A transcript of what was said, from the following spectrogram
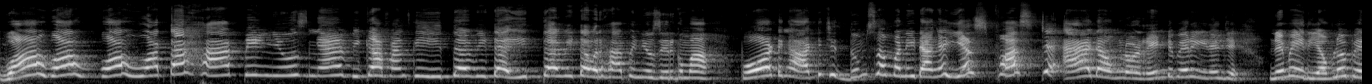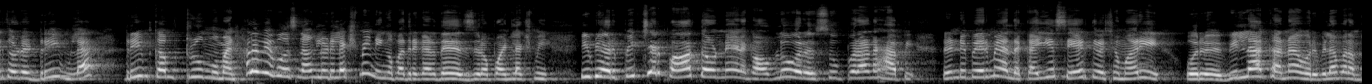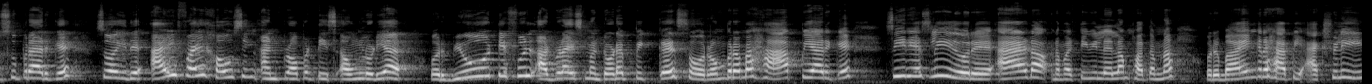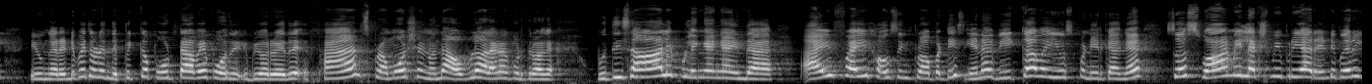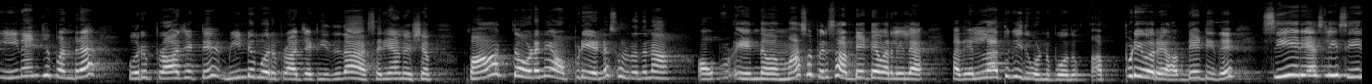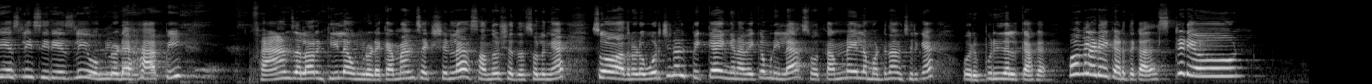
வா வா வா வாட் அ ஹாப்பி நியூஸ்ங்க விகா ஃபேன்ஸ்க்கு இத்த விட்ட இத்த விட்ட ஒரு ஹாப்பி நியூஸ் இருக்குமா? போட்டுங்க அடித்து தும்சம் பண்ணிட்டாங்க. எஸ் ஃபஸ்ட் ஆட் அவங்களோட ரெண்டு பேரும் இணைஞ்சு. இனிமே இது எவ்வளோ பேர்த்தோட ட்ரீமில் dream come true moment hello viewers நாங்களோட Lakshmi. நீங்கள் பார்த்துருக்கிறது ஜீரோ பாயிண்ட் லக்ஷ்மி இப்படி ஒரு பிக்சர் பார்த்தோன்னே எனக்கு அவ்வளோ ஒரு சூப்பரான ஹாப்பி ரெண்டு பேருமே அந்த கையை சேர்த்து வச்ச மாதிரி ஒரு வில்லாக்கான ஒரு விளம்பரம் சூப்பராக இருக்குது ஸோ இது ஐஃபை ஹவுசிங் அண்ட் ப்ராப்பர்ட்டிஸ் அவங்களுடைய ஒரு பியூட்டிஃபுல் அட்வர்டைஸ்மெண்ட்டோட பிக்கு ஸோ ரொம்ப ரொம்ப ஹாப்பியாக இருக்குது சீரியஸ்லி இது ஒரு சேடாக நம்ம டிவிலெலாம் பார்த்தோம்னா ஒரு பயங்கர ஹாப்பி ஆக்சுவலி இவங்க ரெண்டு பேர்த்தோட இந்த பிக்கை போட்டாவே போதும். இப்படி ஒரு இது ஃபேன்ஸ் ப்ரமோஷன் வந்து அவ்வளோ அழகாக கொடுத்துருவாங்க. புத்திசாலி பிள்ளைங்கங்க இந்த ஐஃபை ஹவுசிங் ப்ராப்பர்ட்டிஸ் ஏன்னா வீக்காவை யூஸ் பண்ணியிருக்காங்க. ஸோ சுவாமி லக்ஷ்மி பிரியா ரெண்டு பேரும் இணைஞ்சு பண்ணுற ஒரு ப்ராஜெக்ட்டு மீண்டும் ஒரு ப்ராஜெக்ட் இதுதான் சரியான விஷயம். பார்த்த உடனே அப்படி என்ன சொல்கிறதுனா அவ் இந்த மாதம் பெருசாக அப்டேட்டே வரல அது எல்லாத்துக்கும் இது ஒன்று போதும். அப்படி ஒரு அப்டேட் இது. சீரியஸ்லி சீரியஸ்லி சீரியஸ்லி உங்களோட ஹாப்பி ஃபேன்ஸ் எல்லோரும் கீழே உங்களோட கமெண்ட் செக்ஷனில் சந்தோஷத்தை சொல்லுங்கள் ஸோ அதனோட ஒரிஜினல் பிக்கை இங்கே நான் வைக்க முடியல. ஸோ தம்னையில் மட்டும்தான் வச்சுருக்கேன். ஒரு புரிதலுக்காக. உங்களுடைய கருத்துக்காக ஸ்டுடியோன்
